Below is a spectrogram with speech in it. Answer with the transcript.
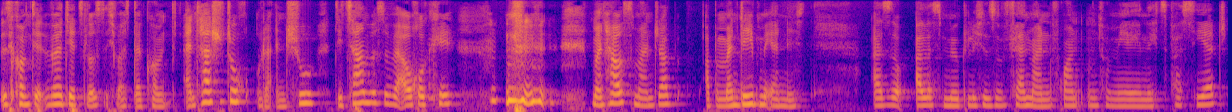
das kommt, wird jetzt lustig, was da kommt. Ein Taschentuch oder ein Schuh. Die Zahnbürste wäre auch okay. mein Haus, mein Job, aber mein Leben eher nicht. Also alles Mögliche, sofern meinen Freunden und Familie nichts passiert.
